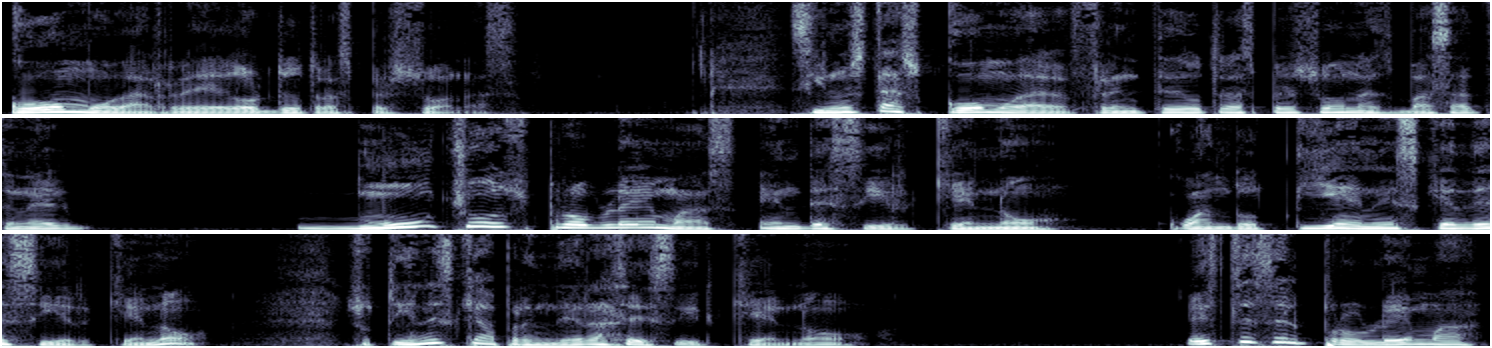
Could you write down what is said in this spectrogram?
cómoda alrededor de otras personas. Si no estás cómoda al frente de otras personas, vas a tener muchos problemas en decir que no, cuando tienes que decir que no. So, tienes que aprender a decir que no. Este es el problema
